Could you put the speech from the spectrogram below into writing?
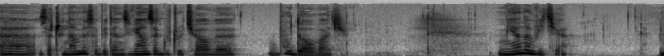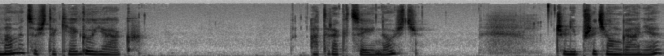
e, zaczynamy sobie ten związek uczuciowy budować. Mianowicie, mamy coś takiego jak atrakcyjność, czyli przyciąganie.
